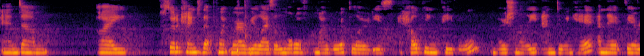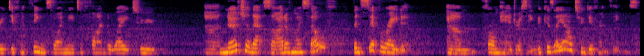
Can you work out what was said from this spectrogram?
And um, I sort of came to that point where I realized a lot of my workload is helping people emotionally and doing hair, and they're very different things. So I need to find a way to uh, nurture that side of myself, but separate it um, from hairdressing because they are two different things.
